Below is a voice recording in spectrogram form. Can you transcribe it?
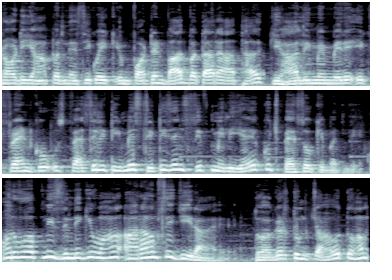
रॉडी यहाँ पर नेसी को एक इम्पोर्टेंट बात बता रहा था कि हाल ही में मेरे एक फ्रेंड को उस फैसिलिटी में सिटीजनशिप मिली है कुछ पैसों के बदले। और वो अपनी ज़िंदगी वहाँ आराम से जी रहा है। तो अगर तुम चाहो तो हम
